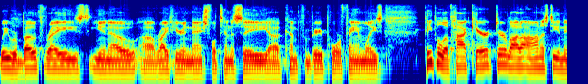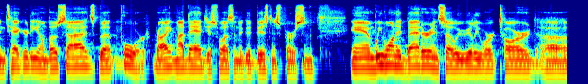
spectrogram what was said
We were both raised, you know, uh, right here in Nashville, Tennessee. Uh, come from very poor families. People of high character, a lot of honesty and integrity on both sides, but poor. Right? My dad just wasn't a good business person and we wanted better and so we really worked hard uh,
